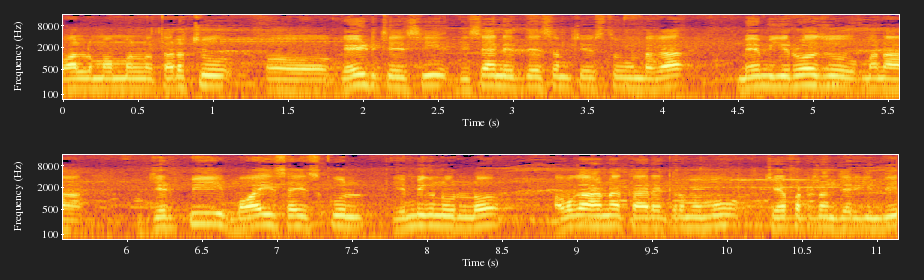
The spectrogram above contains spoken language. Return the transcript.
వాళ్ళు మమ్మల్ని తరచూ గైడ్ చేసి దిశానిర్దేశం చేస్తూ ఉండగా మేము ఈరోజు మన జెడ్పీ బాయ్స్ హై స్కూల్ ఎమ్మిగనూరులో అవగాహన కార్యక్రమము చేపట్టడం జరిగింది.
